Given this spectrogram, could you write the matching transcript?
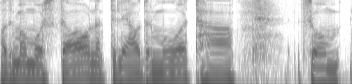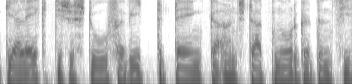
Oder man muss da natürlich auch den Mut haben, zum dialektischen Stufen weiterdenken, anstatt nur sein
